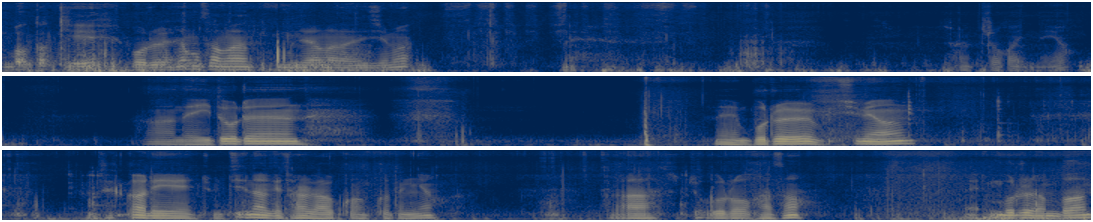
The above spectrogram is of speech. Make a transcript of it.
뭐 딱히 뭐를 형성한 문양은 아니지만 네. 잘 들어가 있네요. 아, 네, 이 돌은 네, 물을 묻히면 좀 색깔이 좀 진하게 잘 나올 것 같거든요. 제가 저쪽으로 가서 네, 물을 한번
